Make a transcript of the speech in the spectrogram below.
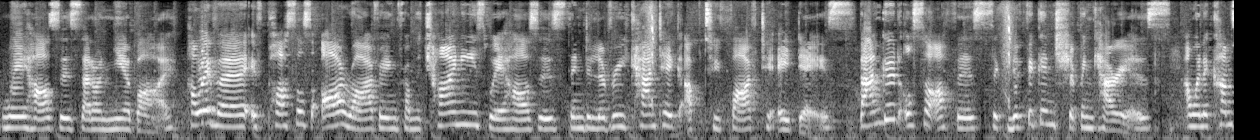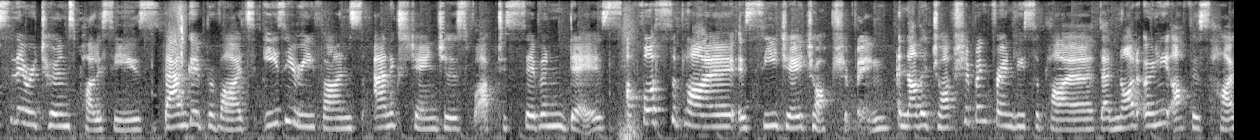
warehouses that are nearby. However, if parcels are arriving from the Chinese warehouses, then delivery can take up to five to eight days. Banggood also offers significant shipping carriers. And when it comes to their returns policies, Banggood provides easy refunds and exchanges for up to seven days. Our fourth supplier is CJ Dropshipping, another dropshipping friendly supplier that not only offers high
